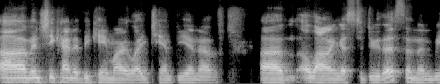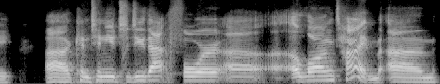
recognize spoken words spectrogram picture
Um, and she kind of became our like champion of um, allowing us to do this. And then we uh, continued to do that for uh, a long time. Um,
